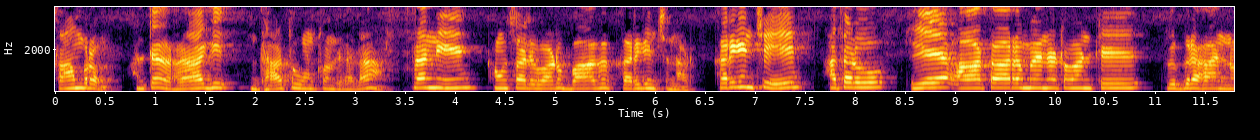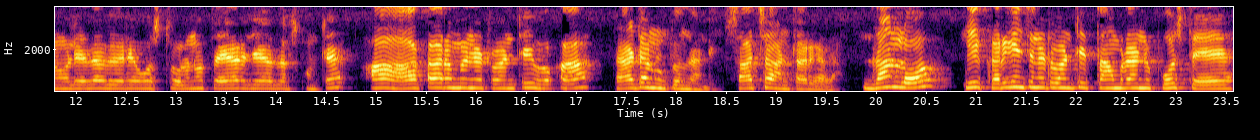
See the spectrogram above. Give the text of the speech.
తామ్రం అంటే రాగి ధాతు ఉంటుంది కదా దాన్ని కంసాలి వాడు బాగా కరిగించినాడు. కరిగించి అతడు ఏ ఆకారమైనటువంటి విగ్రహాన్ని లేదా వేరే వస్తువులను తయారు చేయదలుచుకుంటే ఆ ఆకారమైనటువంటి ఒక ప్యాటర్న్ ఉంటుందండి. సాచా అంటారు కదా. దానిలో ఈ కరిగించినటువంటి తామ్రాన్ని పోస్తే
